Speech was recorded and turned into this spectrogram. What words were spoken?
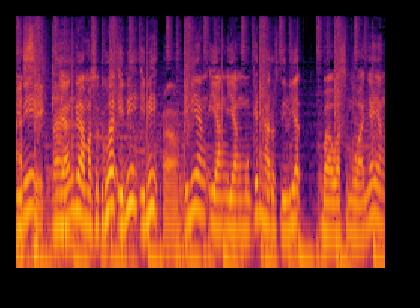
Ini Asik. ya enggak maksud gua ini ini Oh. ini yang yang yang mungkin harus dilihat bahwa semuanya yang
